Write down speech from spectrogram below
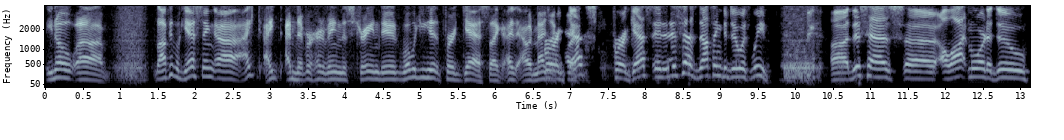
You know, uh, a lot of people guessing. Uh, I, I, I've never heard of any of this strain, dude. What would you get for a guess? Like, I, I would imagine For a guess, for a guess, it, this has nothing to do with weed. Uh, this has uh, a lot more to do.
